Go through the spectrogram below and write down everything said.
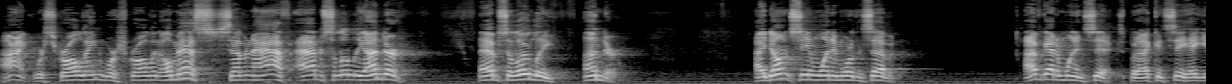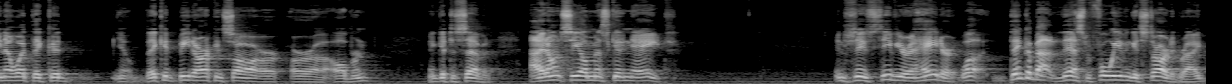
All right, we're scrolling, we're scrolling. Ole Miss, seven and a half, absolutely under. Absolutely under. I don't see them winning more than seven. I've got them winning six, but I could see, hey, you know what? They could, you know, they could beat Arkansas or, or uh, Auburn and get to seven. I don't see Ole Miss getting to eight. And Steve, Steve, you're a hater. Well, think about this before we even get started, right?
